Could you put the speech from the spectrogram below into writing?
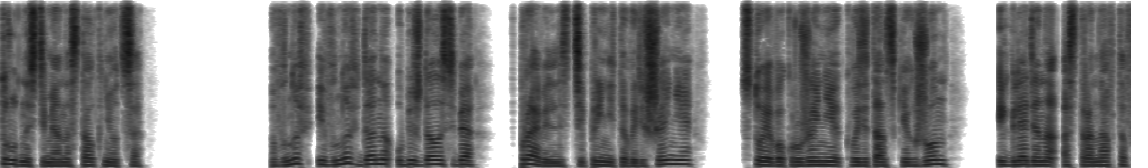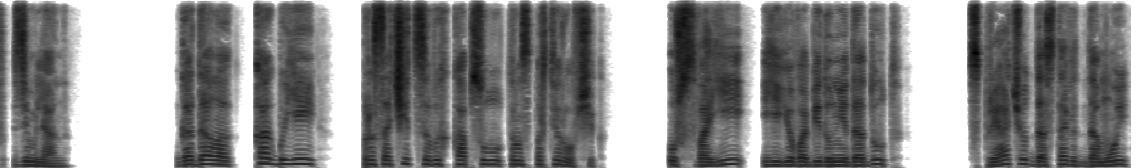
трудностями она столкнется. Вновь и вновь Дана убеждала себя в правильности принятого решения стоя в окружении квазитанских жен и глядя на астронавтов-землян. Гадала, как бы ей просочиться в их капсулу транспортировщик. Уж свои ее в обиду не дадут. спрячут, доставят домой,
